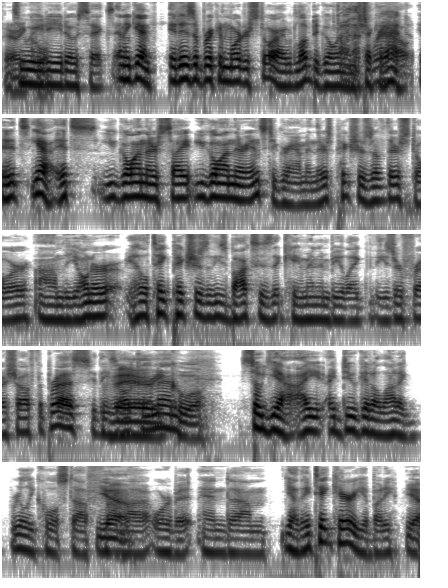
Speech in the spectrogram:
Very cool. 28806. And again, it is a brick and mortar store. I would love to go in and Oh, that's check it out. It's yeah, it's you go on their site, you go on their Instagram and there's pictures of their store. Um, the owner, he'll take pictures of these boxes that came in and be like, these are fresh off the press. These all came Very in. cool. So yeah, I, I do get a lot of really cool stuff from uh, Orbit, and um, yeah, they take care of you, buddy. Yeah,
